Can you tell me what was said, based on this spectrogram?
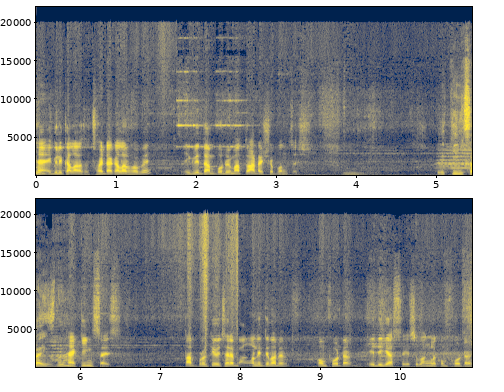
হ্যাঁ এগুলি কালার আছে। ছয়টা কালার হবে। এগুলির দাম পড়বে মাত্র আঠাইশশো পঞ্চাশ। কিং সাইজ না? হ্যাঁ কিং সাইজ তারপরে কেউ চাইলে বাংলা নিতে পারেন কমফোর্টার এদিকে আসছে কিছু বাংলা কমফোর্টার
